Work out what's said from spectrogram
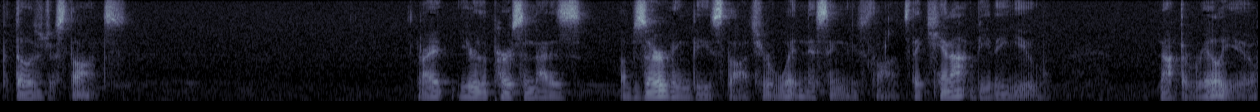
But those are just thoughts. Right? You're the person that is observing these thoughts, you're witnessing these thoughts. They cannot be the you, not the real you.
